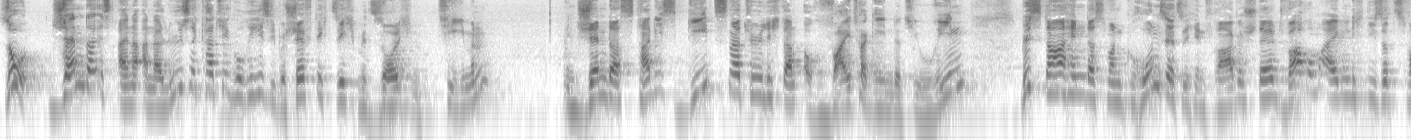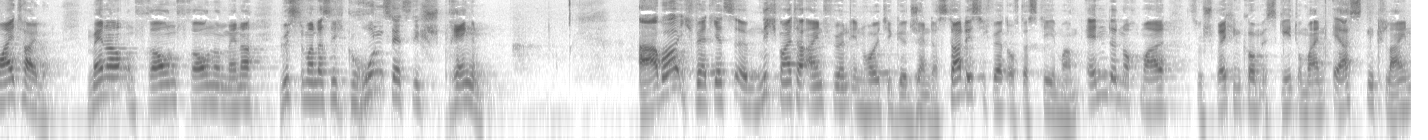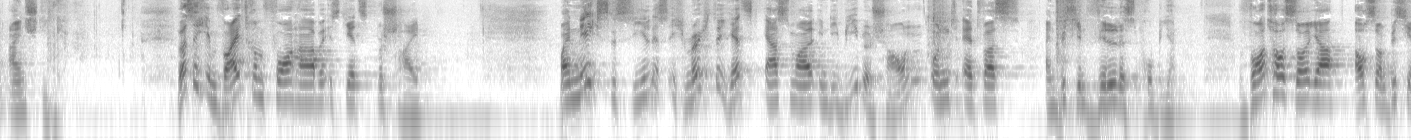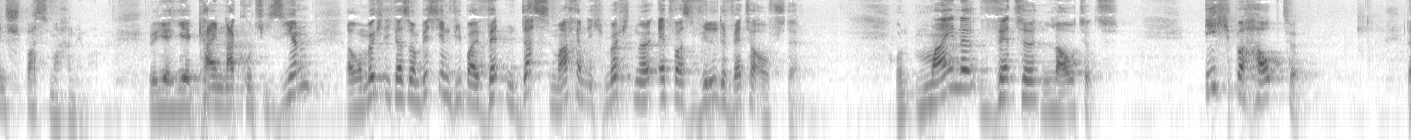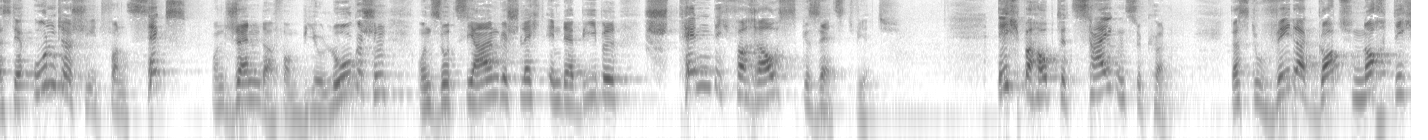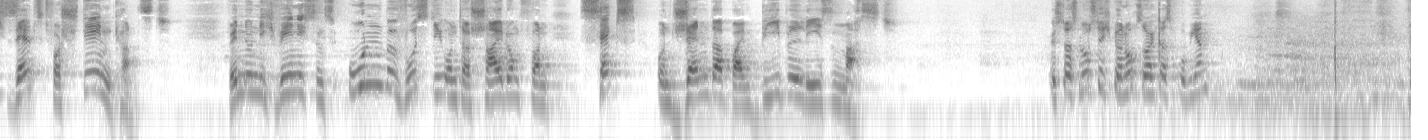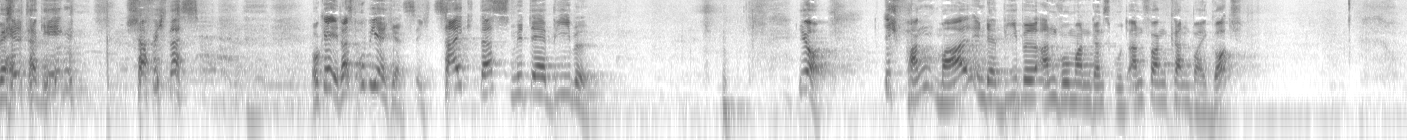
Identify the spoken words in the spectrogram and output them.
So, Gender ist eine Analysekategorie, sie beschäftigt sich mit solchen Themen. In Gender Studies gibt es natürlich dann auch weitergehende Theorien, bis dahin, dass man grundsätzlich in Frage stellt, warum eigentlich diese Zweiteilung? Männer und Frauen, Frauen und Männer, müsste man das nicht grundsätzlich sprengen? Aber ich werde jetzt ähm, nicht weiter einführen in heutige Gender Studies. Ich werde auf das Thema am Ende nochmal zu sprechen kommen. Es geht um einen ersten kleinen Einstieg. Was ich im Weiteren vorhabe, ist jetzt bescheiden. Mein nächstes Ziel ist, ich möchte jetzt erstmal in die Bibel schauen und etwas ein bisschen Wildes probieren. Worthaus soll ja auch so ein bisschen Spaß machen immer. Ich will ja hier kein narkotisieren. Darum möchte ich das so ein bisschen wie bei Wetten das machen. Ich möchte eine etwas wilde Wette aufstellen. Und meine Wette lautet, ich behaupte, dass der Unterschied von Sex und Gender, vom biologischen und sozialen Geschlecht in der Bibel ständig vorausgesetzt wird. Ich behaupte zeigen zu können, dass du weder Gott noch dich selbst verstehen kannst, wenn du nicht wenigstens unbewusst die Unterscheidung von Sex und Gender beim Bibellesen machst. Ist das lustig genug? Soll ich das probieren? Wer hält dagegen? Schaffe ich das? Okay, das probiere ich jetzt. Ich zeige das mit der Bibel. ja, ich fange mal in der Bibel an, wo man ganz gut anfangen kann, bei Gott.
